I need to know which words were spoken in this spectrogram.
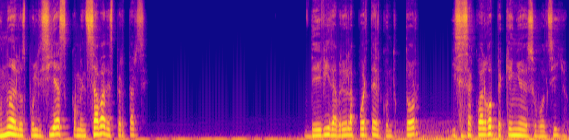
Uno de los policías comenzaba a despertarse. David abrió la puerta del conductor y se sacó algo pequeño de su bolsillo.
